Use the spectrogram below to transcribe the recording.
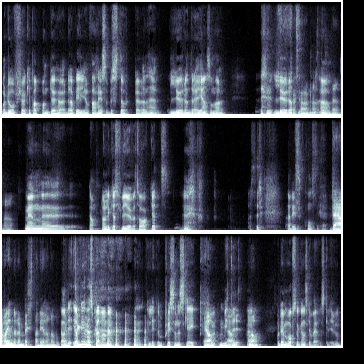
Och då försöker pappan döda William för han är så bestört över den här lurendrejan som har lurat. Hans Ja. dotter. Ja. Men eh, ja, de lyckas fly över taket. Alltså, det- ja, det är så konstigt. Det här var ändå den bästa delen av boken. Ja, det, ja, det var jag. spännande. En liten prison escape Ja, mitt ja, i. ja. Och den var också ganska välskriven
